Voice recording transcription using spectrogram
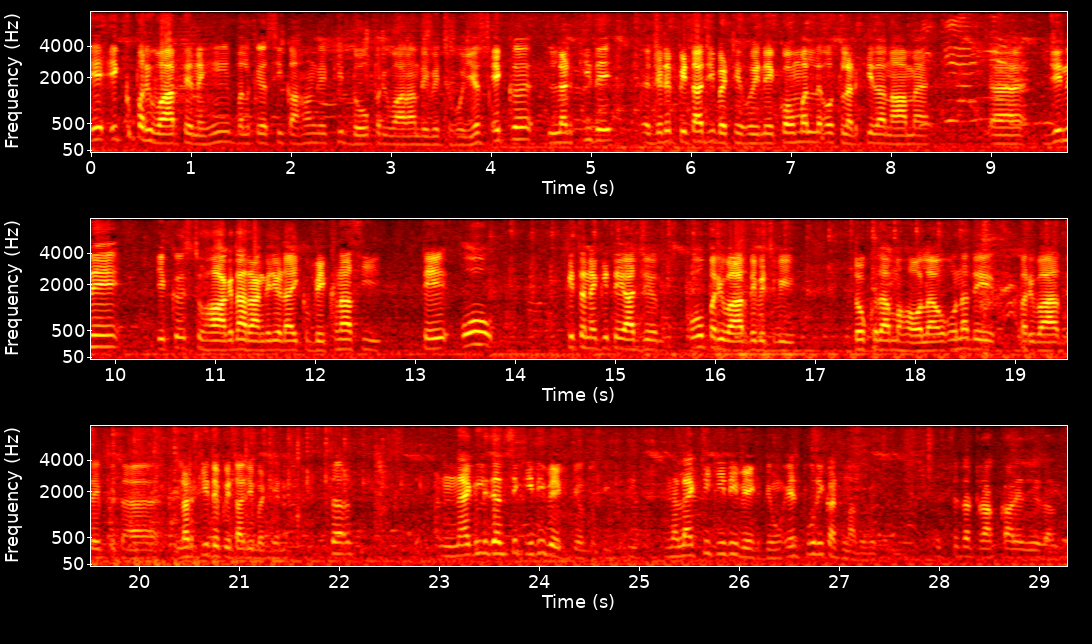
ਇਹ ਇੱਕ ਪਰਿਵਾਰ ਤੇ ਨਹੀਂ, ਬਲਕਿ ਅਸੀਂ ਕਹਾਂਗੇ ਕਿ ਦੋ ਪਰਿਵਾਰਾਂ ਦੇ ਵਿੱਚ ਹੋਈ ਹੈ। ਇੱਕ ਲੜਕੀ ਦੇ, ਜਿਹੜੇ ਪਿਤਾ ਜੀ ਬੈਠੇ ਹੋਏ ਨੇ, ਕੋਮਲ ਉਸ ਲੜਕੀ ਦਾ ਨਾਮ ਹੈ, ਅਹ ਜਿਨੇ ਇੱਕ ਸੁਹਾਗ ਦਾ ਰੰਗ ਜਿਹੜਾ ਇੱਕ ਵੇਖਣਾ ਸੀ ਤੇ ਉਹ ਕਿਤੇ ਨਾ ਕਿਤੇ ਅੱਜ ਉਹ ਪਰਿਵਾਰ ਦੇ ਵਿੱਚ ਵੀ ਦੁੱਖ ਦਾ ਮਾਹੌਲ ਆ। ਉਹਨਾਂ ਦੇ ਪਰਿਵਾਰ ਦੇ ਲੜਕੀ ਦੇ ਪਿਤਾ ਜੀ ਬੈਠੇ ਨੇ। ਸਰ ਨੈਗਲੀਜੈਂਸੀ ਕਿਹਦੀ ਵੇਖਦੇ ਹੋ ਤੁਸੀਂ? ਨਲਾਇਕੀ ਕਿਹਦੀ ਵੇਖਦੇ ਹੋ ਇਸ ਪੂਰੀ ਘਟਨਾ ਦੇ ਵਿੱਚ? ਇਸ ਤੇ ਤਾਂ ਟਰੱਕ ਵਾਲੇ ਦੀ ਗਲਤੀ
